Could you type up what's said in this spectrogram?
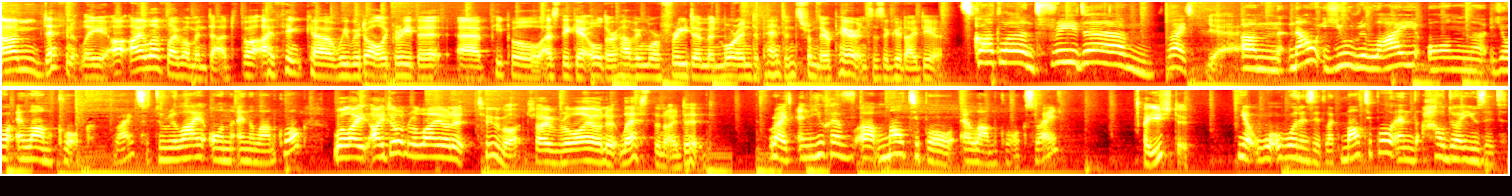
Um, definitely. I, I love my mum and dad, but I think uh, we would all agree that uh, people, as they get older, having more freedom and more independence from their parents is a good idea. Scotland, freedom! Right. Yeah. Um, now you rely on your alarm clock, right? So to rely on an alarm clock, Well, I, I don't rely on it too much. I rely on it less than I did. right? And you have uh, multiple alarm clocks, right? I used to. Yeah. wh- what is it like? Multiple, and how do I use it?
